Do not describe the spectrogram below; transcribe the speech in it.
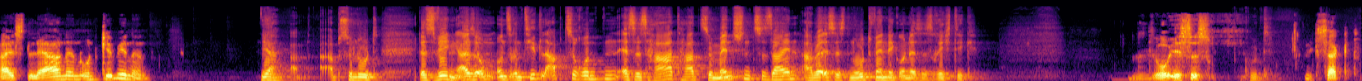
heißt lernen und gewinnen. Ja, absolut. Deswegen, also um unseren Titel abzurunden, es ist hart, hart zum Menschen zu sein, aber es ist notwendig und es ist richtig. So ist es. Gut. Exakt.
